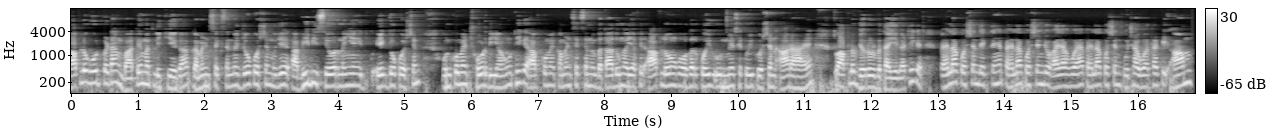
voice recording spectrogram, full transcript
तो आप लोग ऊट पटांग बातें मत लिखिएगा। कमेंट सेक्शन में जो क्वेश्चन मुझे अभी भी श्योर नहीं है, एक दो क्वेश्चन, उनको मैं छोड़ दिया हूँ, ठीक है? आपको मैं कमेंट सेक्शन में बता दूँगा या फिर आप लोगों को अगर कोई, उनमें से कोई क्वेश्चन आ रहा है तो आप लोग ज़रूर बताइएगा, ठीक है? पहला क्वेश्चन देखते हैं। पहला क्वेश्चन जो आया हुआ है, पहला क्वेश्चन पूछा हुआ था कि आम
